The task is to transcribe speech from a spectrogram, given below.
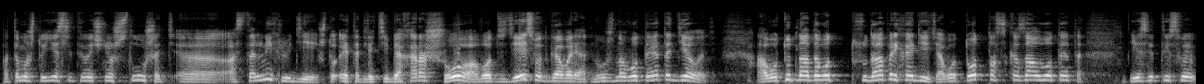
Потому что если ты начнешь слушать э, остальных людей, что это для тебя хорошо, а вот здесь вот говорят, нужно вот это делать, а вот тут надо вот сюда приходить, а вот тот-то сказал вот это. Если ты свои,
